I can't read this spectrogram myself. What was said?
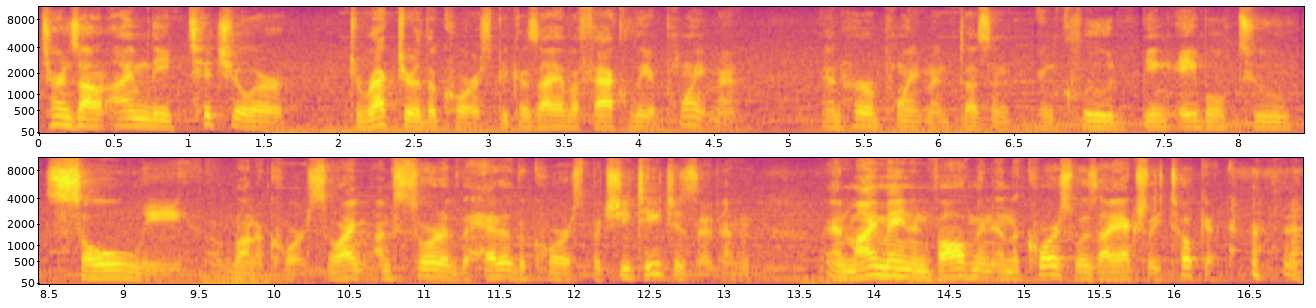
Turns out I'm the titular director of the course because I have a faculty appointment and her appointment doesn't include being able to solely run a course. So I'm, I'm, sort of the head of the course, but she teaches it. And, and my main involvement in the course was I actually took it.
